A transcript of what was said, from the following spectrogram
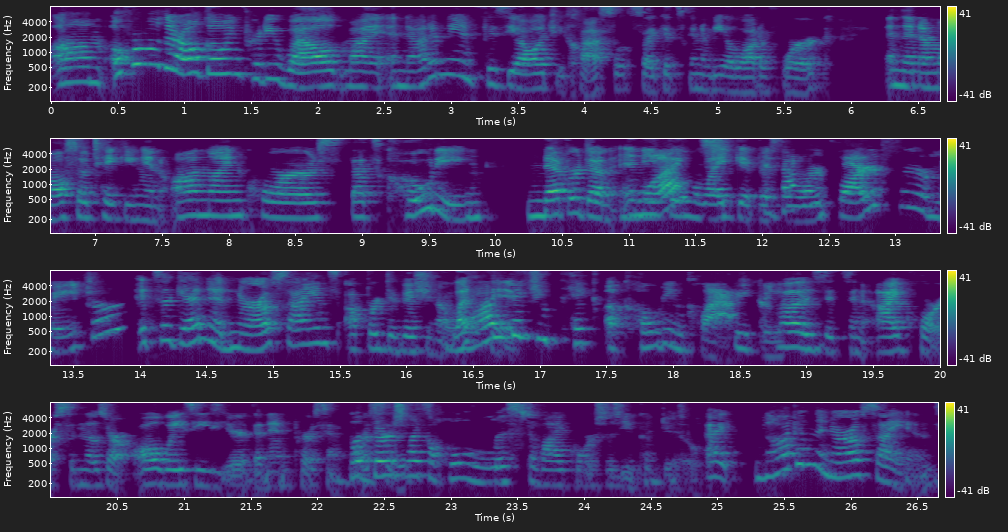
Um, overall, they're all going pretty well. My anatomy and physiology class looks like it's going to be a lot of work. And then I'm also taking an online course that's coding. Never done anything What? like it Is that required for your major? It's again a neuroscience upper division Why did you pick a coding class? because it's an I course and those are always easier than in person But there's like a whole list of I courses you could do. I not in the neuroscience.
